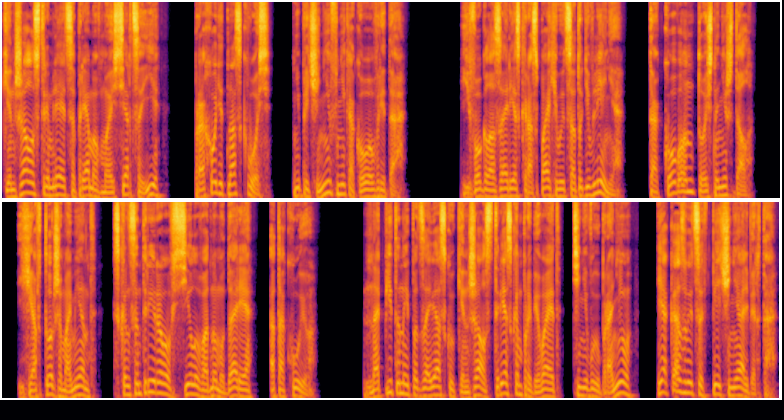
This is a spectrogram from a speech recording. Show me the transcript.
Кинжал устремляется прямо в мое сердце и проходит насквозь, не причинив никакого вреда. Его глаза резко распахиваются от удивления. Такого он точно не ждал. Я в тот же момент, сконцентрировав силу в одном ударе, атакую. Напитанный под завязку кинжал с треском пробивает теневую броню и оказывается в печени Альберта.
